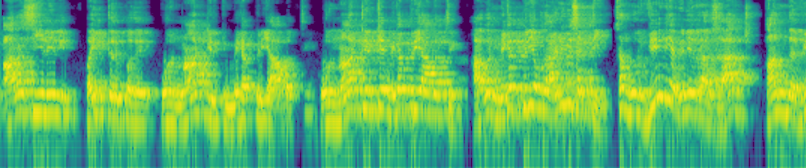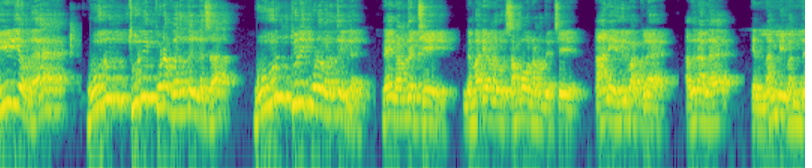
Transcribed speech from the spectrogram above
அரசியலில் வைத்திருப்பது ஒரு நாட்டிற்கு மிகப்பெரிய ஆபத்து. ஒரு நாட்டிற்கே மிகப்பெரிய ஆபத்து. அவர் மிகப்பெரிய ஒரு அழிவு சக்தி. சார் ஒரு வீடியோ வெளியிடுறாரு சார். அந்த வீடியோல ஒரு துளி கூட வருத்தம் இல்லை சார். ஒரு துளி கூட வருத்தம் இல்லை. ஏன் நடந்துச்சு இந்த மாதிரியான ஒரு சம்பவம் நடந்துச்சு நானே எதிர்பார்க்கல. அதனால என்னை நம்பி வந்த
